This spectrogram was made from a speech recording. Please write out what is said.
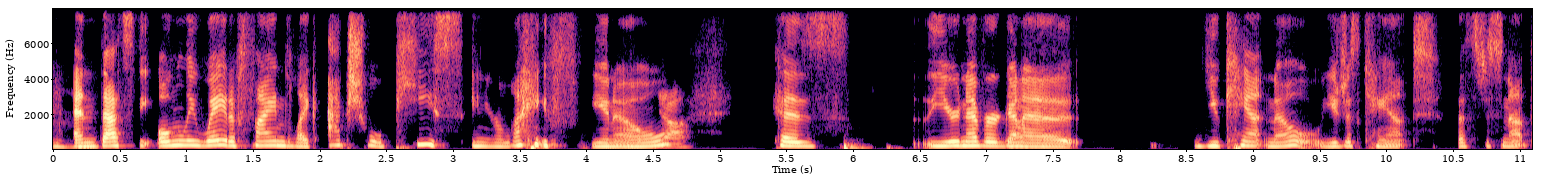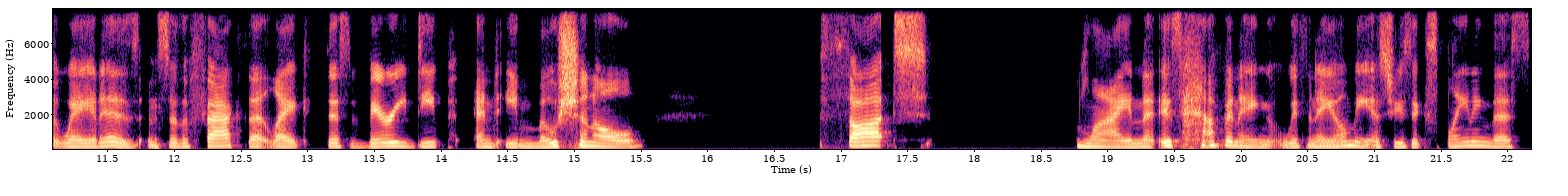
Mhm. and that's the only way to find like actual peace in your life you know Yeah. Because you're never gonna you can't know you just can't that's just not the way it is and so the fact that like this very deep and emotional thought line is happening with Naomi as she's explaining this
